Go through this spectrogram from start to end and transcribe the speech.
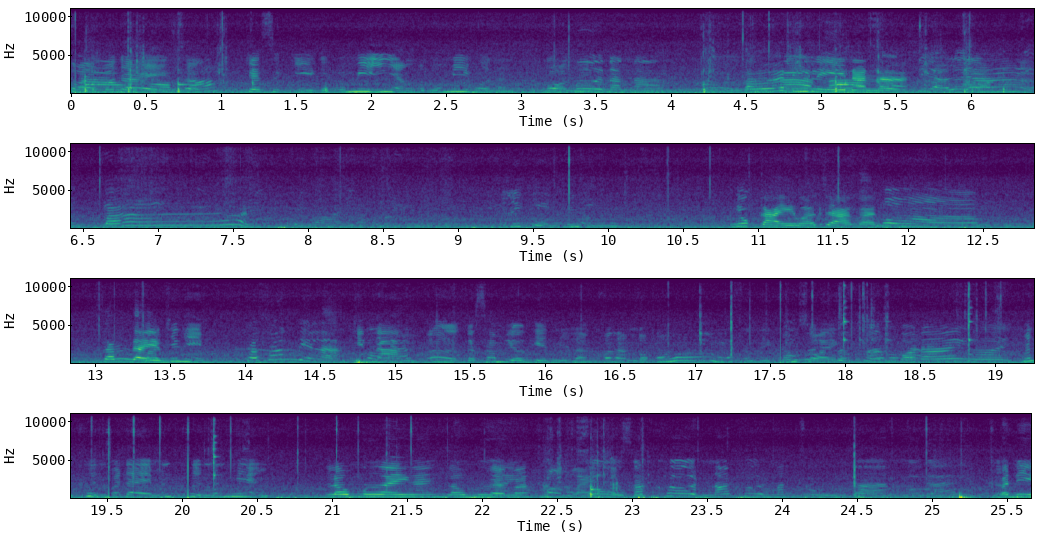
ซอยบ่ได้เจตสกีก็บ่มีอีหยังก็บ่มีมื้อนั้นก่อนมือนั่นน่ะป้าดีหลีนั่นน่ะเสียเลยจ้าอะป้าดอันนี้โกนที่หลังอยู่ไกลว่าจากกันบ่ซ้ำใดที่นี่ก็สั้นนี่แหละกินน้ำเออก็ซ้ำเดียวเห็นนี่ล่ะฝรั่งก็ห้องมาสันติคนซอยขึ้นบ่ได้เลยมันขึ้นบ่ได้มันขึ้นมันแห้งเราเมื่อยไง เราเมื่เลอยยว่าห้องไรสูก็งก็ขึ้นเนาะขึ้นมันสูงกันนี่ได้ บัดนี้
